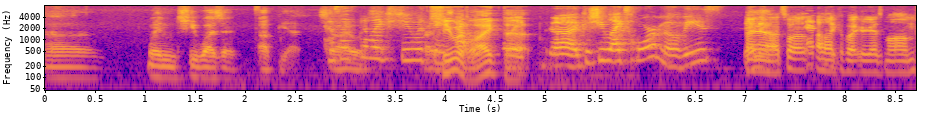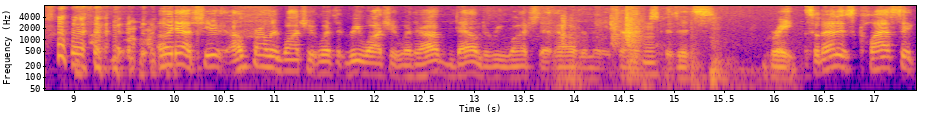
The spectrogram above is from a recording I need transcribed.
uh, when she wasn't up yet. So Because I, feel was- like she would think She would that was like really that. good because she likes horror movies. I know that's what I like about your guys' mom. Oh yeah, she. I'll probably watch it with rewatch it with her. I'm down to rewatch that however many Mm-hmm. times because it's great. So that is classic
